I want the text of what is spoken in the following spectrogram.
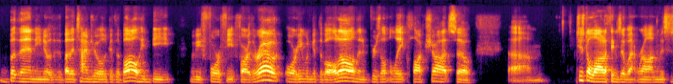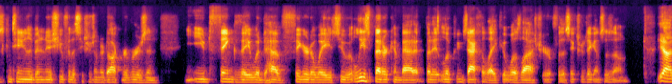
But then, you know, by the time Joel would get the ball, he'd be maybe four feet farther out or he wouldn't get the ball at all and then result in a late clock shot. So um, just a lot of things that went wrong. This has continually been an issue for the Sixers under Doc Rivers. And you'd think they would have figured a way to at least better combat it, but it looked exactly like it was last year for the Sixers against the zone. Yeah,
